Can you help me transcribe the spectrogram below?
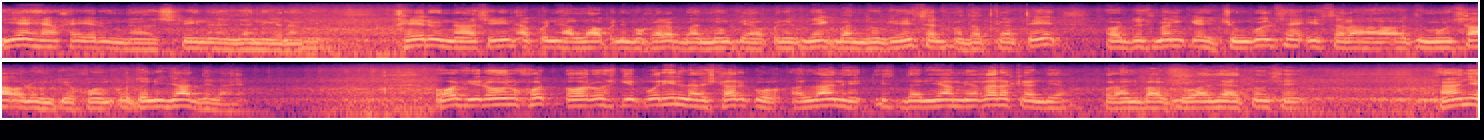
یہ ہیں خیر الناصرین زین گرامی۔ خیر الناصرین اپنے اللہ، اپنے مقرب بندوں کے، اپنے نیک بندوں کی اس مدد کرتے ہیں اور دشمن کے چنگل سے اس طرح موسا اور ان کے قوم کو تو نجات دلایا اور فرعون خود اور اس کی پوری لشکر کو اللہ نے اس دریا میں غرق کر دیا۔ قرآن پاک کی واضحاتوں سے۔ ہاں جی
